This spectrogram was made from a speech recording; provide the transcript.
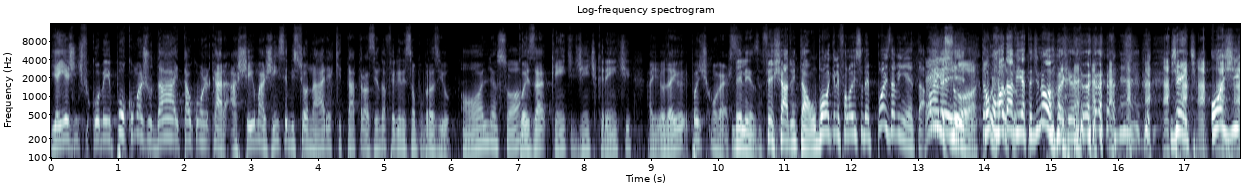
e aí a gente ficou meio, pô, como ajudar e tal, como... Cara, achei uma agência missionária que tá trazendo a Afeganistão pro Brasil. Olha só. Coisa quente, de gente crente. Aí, eu- daí depois a gente conversa. Beleza, fechado então. O bom é que ele falou isso depois da vinheta. É Olha isso, aí. tamo Vamos rodar a junto. vinheta de novo. Gente, hoje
